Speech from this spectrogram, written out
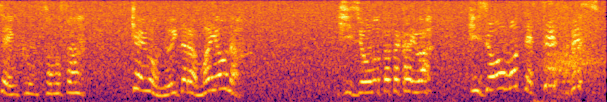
戦訓その3剣を抜いたら迷うな。非常の戦いは非常をもって制すべし。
